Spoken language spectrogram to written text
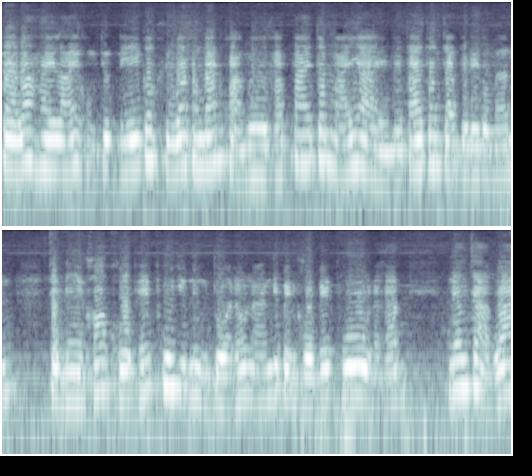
แต่ว่าไฮไลท์ของจุดนี้ก็คือว่าทางด้านขวามือครับ ใต้ต้นไม้ใหญ่หรือใต้ต้นจามจุรีตรงนั้น จะมีข้อโคเพศผู้อยู่หนึ่งตัวเท่านั้นที่เป็นโคเพศผู้นะครับ เนื่องจากว่า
